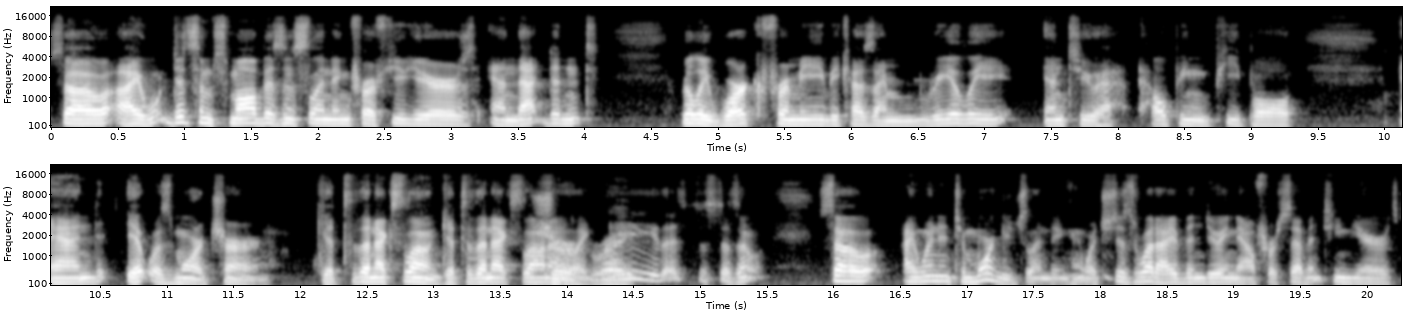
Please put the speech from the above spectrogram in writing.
so i w- did some small business lending for a few years and that didn't really work for me because i'm really into helping people and it was more churn get to the next loan get to the next loan. Sure, i'm like right. "Gee, that just doesn't so i went into mortgage lending which is what i've been doing now for 17 years.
